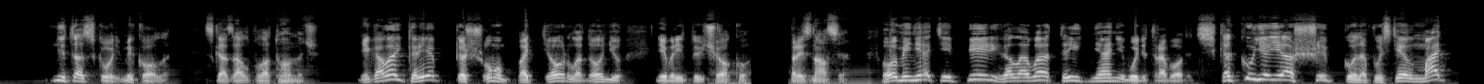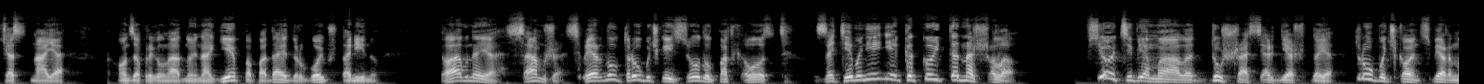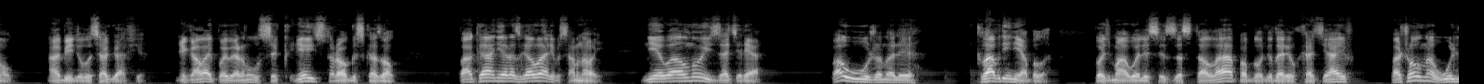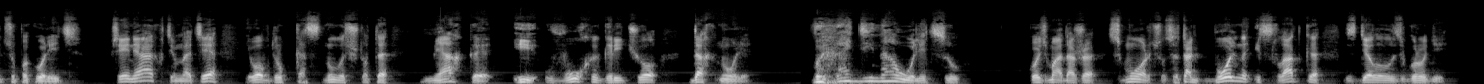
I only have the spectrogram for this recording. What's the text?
«Не тоскуй, Микола», — сказал Платоныч. Николай крепко шумом потер ладонью небритую щеку. Признался. «У меня теперь голова три дня не будет работать. Какую я ошибку допустил, мать честная!» Он запрыгал на одной ноге, попадая другой в штанину. Главное, сам же свернул трубочкой и сунул под хвост. Затемнение какое-то нашло. Все тебе мало, душа сердечная. Трубочку он свернул. Обиделась Агафья. Николай повернулся к ней, строго сказал. Пока не разговаривай со мной. Не волнуйся тебя. Поужинали. Клавди не было. Кузьма вылез из-за стола, поблагодарил хозяев, пошел на улицу покурить. В сенях, в темноте, его вдруг коснулось что-то мягкое, и в ухо горячо дохнули. «Выходи на улицу!» Кузьма даже сморщился, так больно и сладко сделалось в груди.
